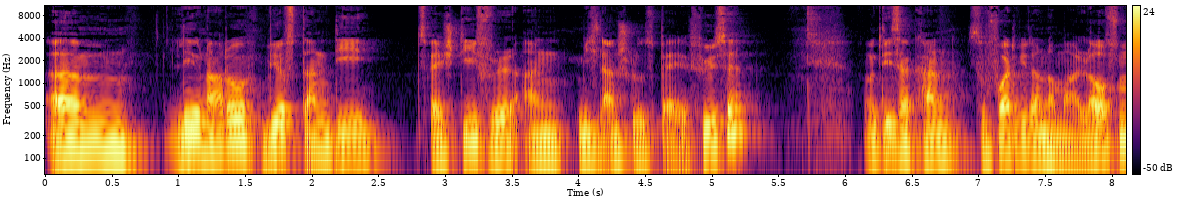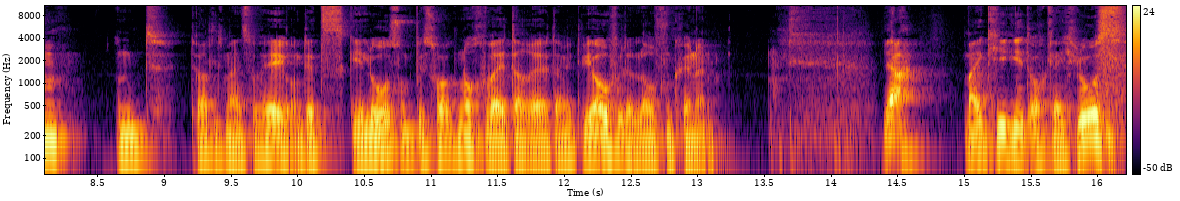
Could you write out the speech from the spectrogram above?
Ähm, Leonardo wirft dann die zwei Stiefel an Michelangelos beide Füße und dieser kann sofort wieder normal laufen und Turtles meint so, hey, und jetzt geh los und besorg noch weitere, damit wir auch wieder laufen können. Ja, Mikey geht auch gleich los,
